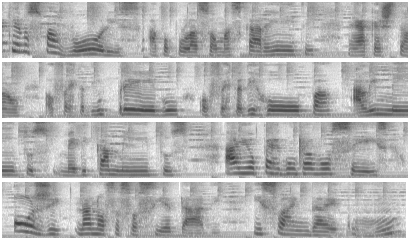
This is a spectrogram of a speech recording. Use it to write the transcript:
Pequenos favores à população mais carente, né? a questão a oferta de emprego, oferta de roupa, alimentos, medicamentos, Aí eu pergunto a vocês, hoje na nossa sociedade, isso ainda é comum?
